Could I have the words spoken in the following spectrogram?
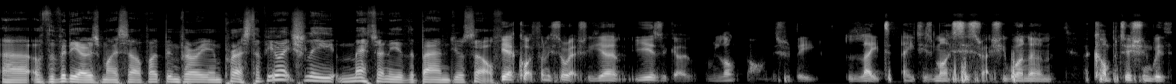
uh, of the videos myself. I've been very impressed. Have you actually met any of the band yourself? Yeah, quite funny story actually. Yeah, years ago, I mean, long, oh, this would be late 80s. My sister actually won um, a competition with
